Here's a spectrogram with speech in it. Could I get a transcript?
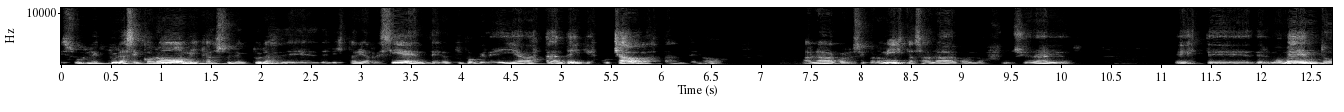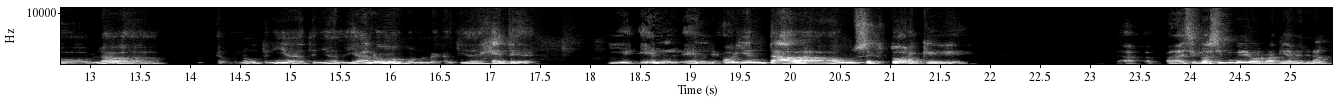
sus lecturas económicas, sus lecturas de, la historia reciente. Era un tipo que leía bastante y que escuchaba bastante, ¿no? Hablaba con los economistas, hablaba con los funcionarios este, del momento, hablaba, ¿no? tenía, tenía diálogo con una cantidad de gente. Y él, él orientaba a un sector que, para decirlo así medio rápidamente, ¿no?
